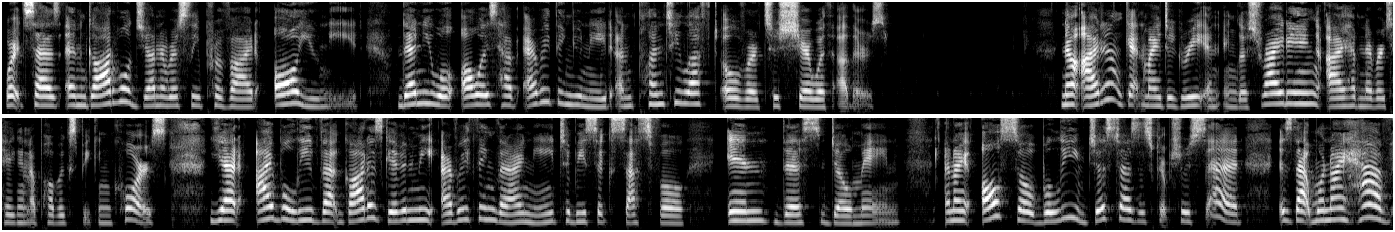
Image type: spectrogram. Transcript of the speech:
where it says, And God will generously provide all you need. Then you will always have everything you need and plenty left over to share with others. Now, I didn't get my degree in English writing. I have never taken a public speaking course. Yet, I believe that God has given me everything that I need to be successful in this domain. And I also believe, just as the scripture said, is that when I have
